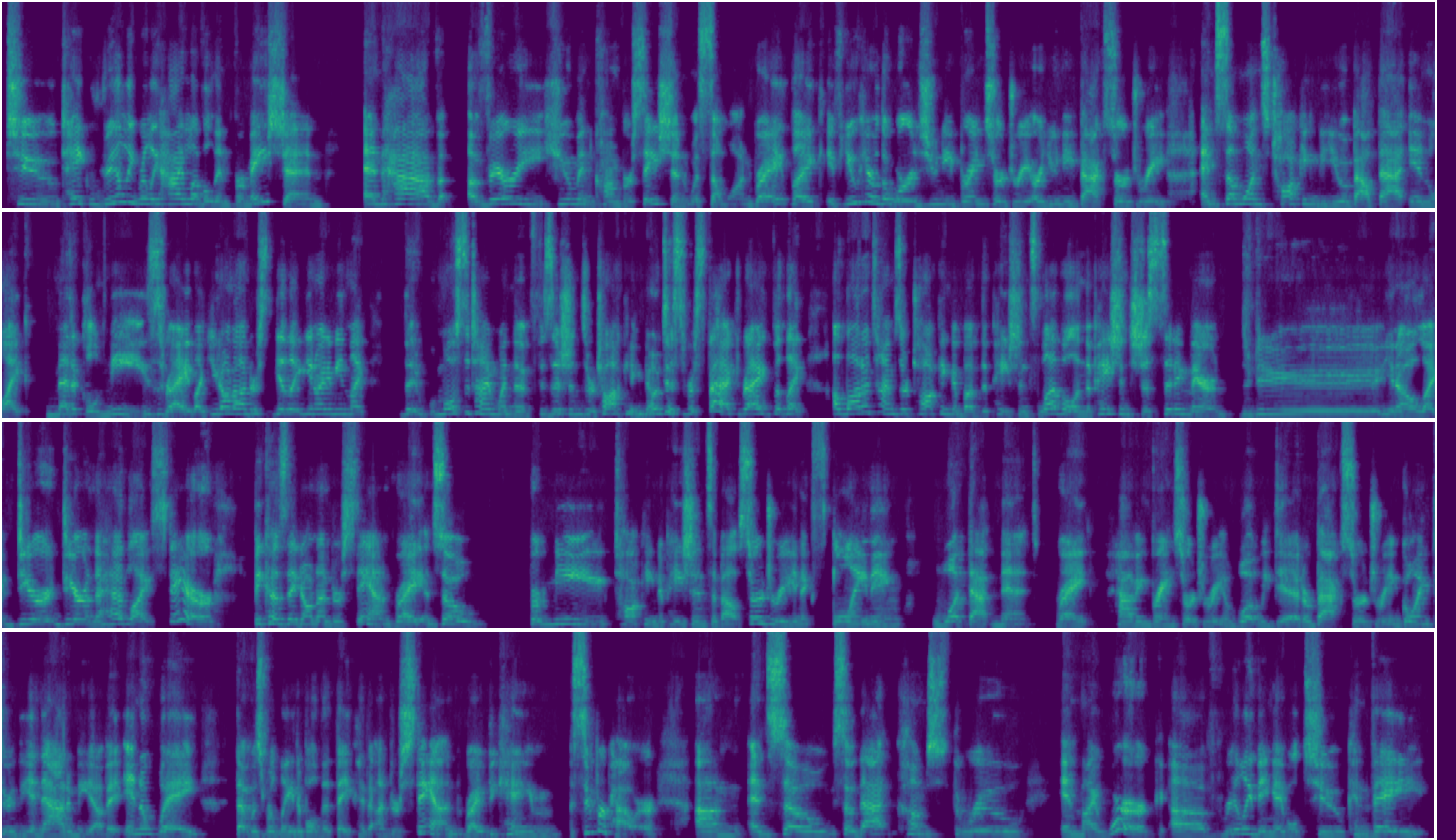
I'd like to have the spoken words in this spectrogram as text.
to take really, really high level information and have a very human conversation with someone, right? Like if you hear the words you need brain surgery or you need back surgery and someone's talking to you about that in like medicalese, right? Like you don't understand, like you know what I mean? Like the, most of the time when the physicians are talking, no disrespect, right? But like a lot of times they're talking above the patient's level and the patient's just sitting there, you know, like deer, deer in the headlight stare because they don't understand, right? And so for me, talking to patients about surgery and explaining what that meant, right? Having brain surgery and what we did, or back surgery, and going through the anatomy of it in a way that was relatable that they could understand right became a superpower um, and so so that comes through in my work of really being able to convey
